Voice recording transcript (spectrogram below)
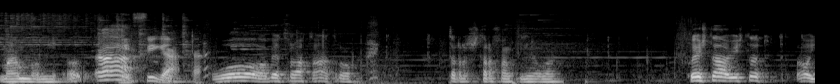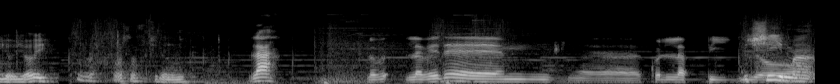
Mamma mia. Oh, ah! Che figata. Wow, abbiamo trovato altro tra- strafantino qua. Questo ho visto... Oi oi oi. Cosa sta succedendo? Là. Lo ve- la vede mm, eh, quell'appiglio? Sì, ma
